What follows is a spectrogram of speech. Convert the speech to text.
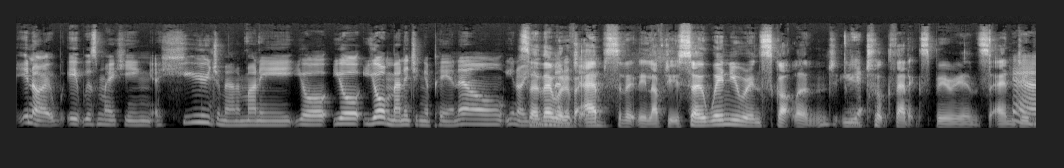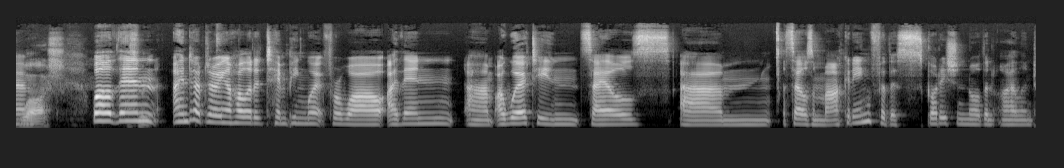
you know, it was making a huge amount of money. You're you're you're managing a P&L, you know. so you they would have it. absolutely loved you. So when you were in Scotland, you Yeah. took that experience and Yeah. did what? Well, then I ended up doing a whole lot of temping work for a while. I then um, I worked in sales, um, sales and marketing for the Scottish and Northern Ireland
